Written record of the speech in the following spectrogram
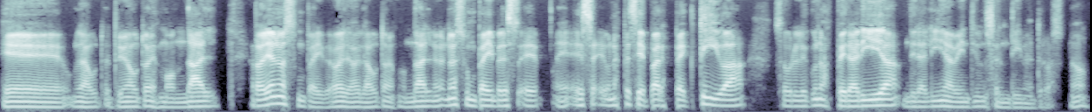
Eh, el primer autor es Mondal. En realidad no es un paper, el autor es Mondal, no, es un paper, es, es, una especie de perspectiva sobre lo que uno esperaría de la línea de 21 centímetros, ¿no?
